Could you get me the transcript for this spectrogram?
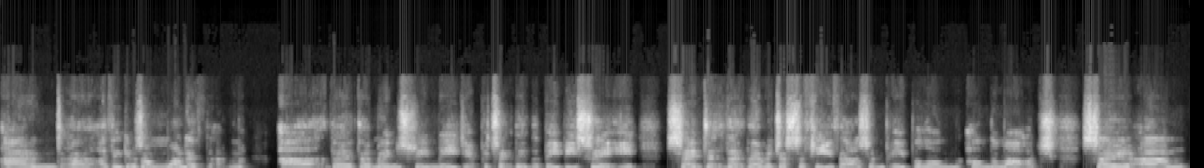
And uh, I think it was on one of them uh, the, the mainstream media, particularly the BBC, said that there were just a few thousand people on, on the march. So, um,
